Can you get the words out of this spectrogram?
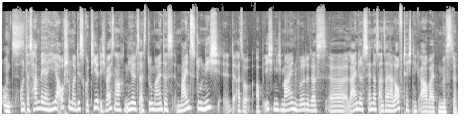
Und, Und das haben wir ja hier auch schon mal diskutiert. Ich weiß noch, Nils, als du meintest, meinst du nicht, äh, also ob ich nicht meinen würde, dass äh, Lionel Sanders an seiner Lauftechnik arbeiten müsste?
